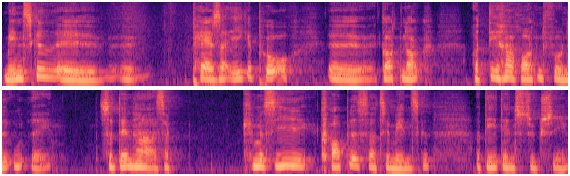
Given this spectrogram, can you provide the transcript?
Mennesket øh, øh, passer ikke på øh, godt nok, og det har rotten fundet ud af. Så den har altså, kan man sige, koblet sig til mennesket, og det er den succes.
